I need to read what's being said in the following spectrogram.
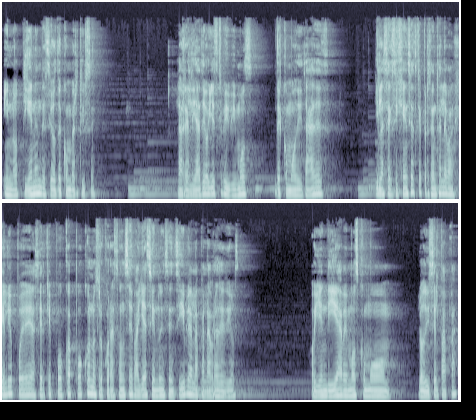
y no tienen deseos de convertirse. La realidad de hoy es que vivimos de comodidades y las exigencias que presenta el Evangelio puede hacer que poco a poco nuestro corazón se vaya haciendo insensible a la palabra de Dios. Hoy en día vemos como lo dice el Papa,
